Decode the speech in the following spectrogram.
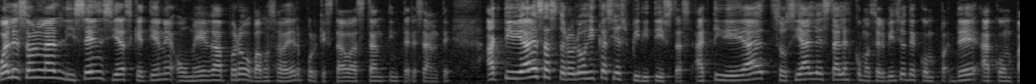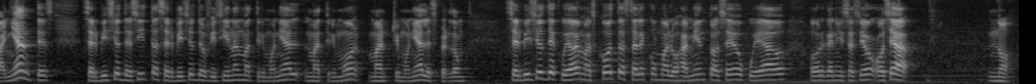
¿Cuáles son las licencias que tiene Omega Pro? Vamos a ver porque está bastante interesante. Actividades astrológicas y espiritistas, actividades sociales tales como servicios de, acompañantes, servicios de citas, servicios de oficinas matrimonial, matrimoniales, perdón, servicios de cuidado de mascotas, tales como alojamiento, aseo, cuidado, organización, o sea, no.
